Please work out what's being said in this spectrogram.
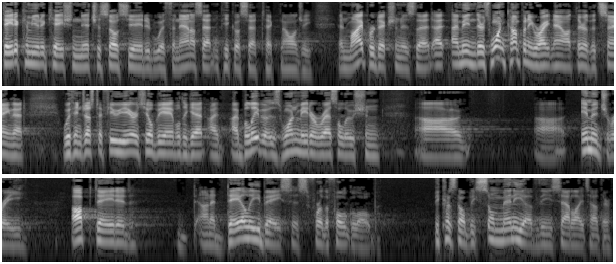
data communication niche associated with the nanosat and picosat technology. And my prediction is that, I, I, mean, there's one company right now out there that's saying that within just a few years you'll be able to get, I, I believe it was one meter resolution uh, uh, imagery updated on a daily basis for the full globe because there'll be so many of these satellites out there.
